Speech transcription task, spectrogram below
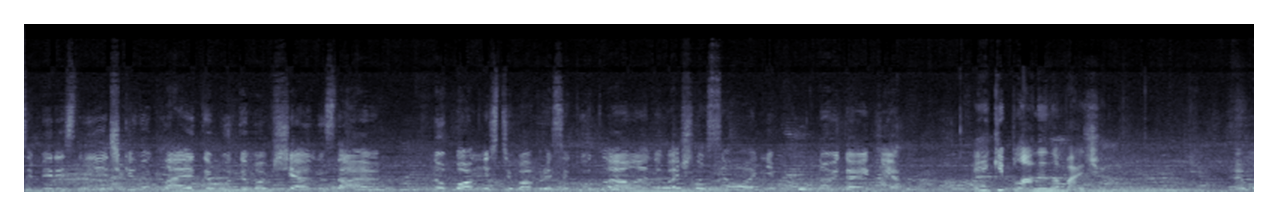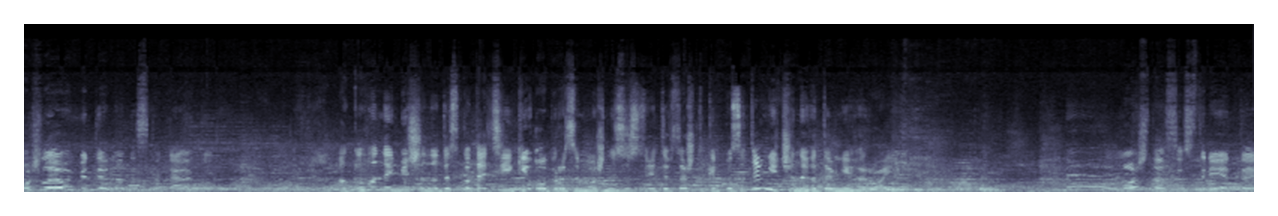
собі ріснички наклеїти, бути взагалі, не знаю, ну повністю в образі кукли, але не вийшло сьогодні. Ну і так як є. А Які плани на вечір? Е, Можливо, піти на дискотеку. А кого найбільше на дискотеці, які образи можна зустріти? Все ж таки позитивні чи негативні герої? Ну, можна зустріти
